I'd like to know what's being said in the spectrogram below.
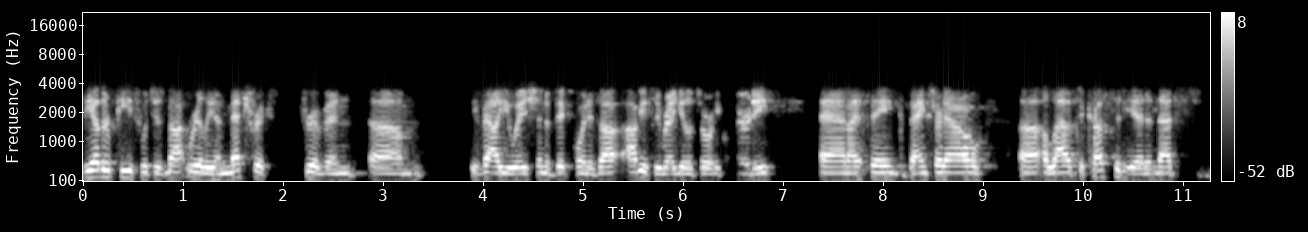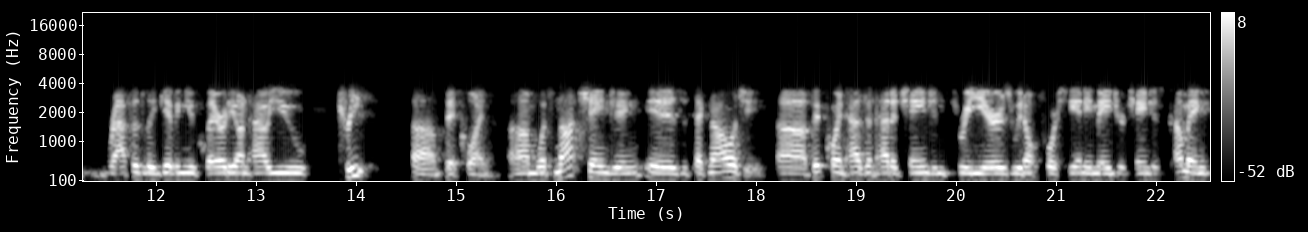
the other piece, which is not really a metrics driven um, evaluation of Bitcoin, is obviously regulatory clarity. And I think banks are now uh, allowed to custody it, and that's rapidly giving you clarity on how you treat uh, Bitcoin. Um, what's not changing is the technology. Uh, Bitcoin hasn't had a change in three years. We don't foresee any major changes coming.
